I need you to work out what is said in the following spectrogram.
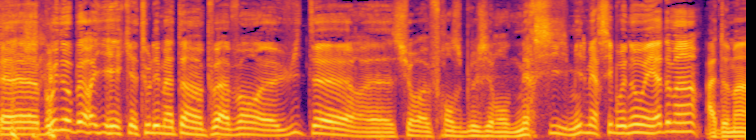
Euh, Bruno Beurrier qui est tous les matins un peu avant 8 heures euh, sur France Bleu Gironde. Merci, mille merci Bruno et à demain. À demain.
